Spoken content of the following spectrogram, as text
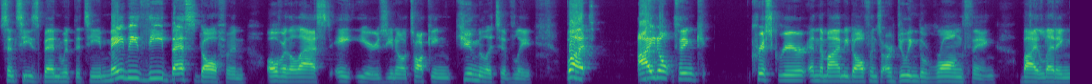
since he's been with the team. Maybe the best Dolphin over the last eight years. You know, talking cumulatively. But I don't think Chris Grier and the Miami Dolphins are doing the wrong thing by letting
